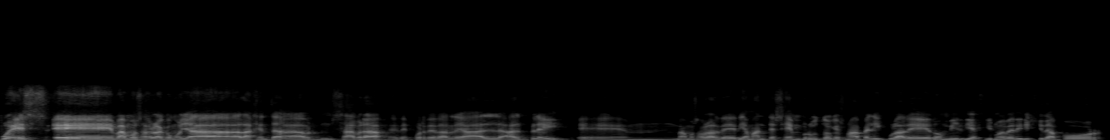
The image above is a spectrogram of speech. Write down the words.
Pues eh, vamos a hablar, como ya la gente sabrá, eh, después de darle al, play, eh, vamos a hablar de Diamantes en Bruto, que es una película de 2019 dirigida por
